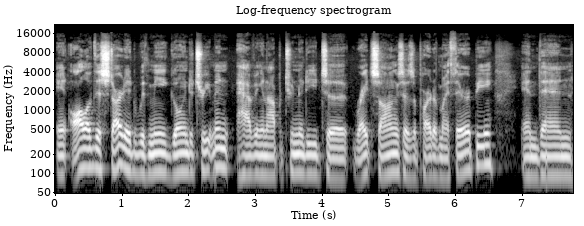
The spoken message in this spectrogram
and all of this started with me going to treatment, having an opportunity to write songs as a part of my therapy, and then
